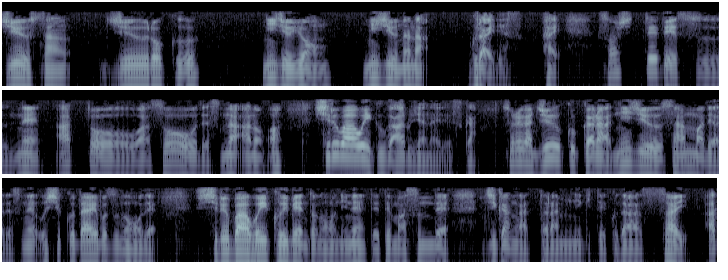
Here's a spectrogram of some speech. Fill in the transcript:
13、16、24、27ぐらいです。はい。そしてですね、あとはそうですね、あの、あ、シルバーウィークがあるじゃないですか。それが19から23まではですね、牛久大仏の方で、シルバーウィークイベントの方にね、出てますんで、時間があったら見に来てください。あ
